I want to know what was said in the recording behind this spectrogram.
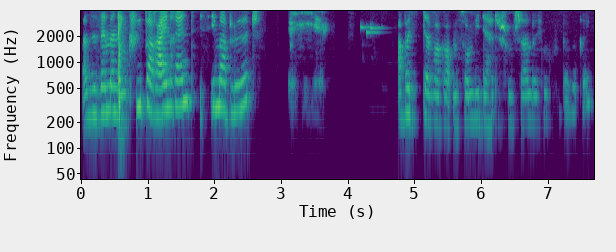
Also wenn man in Creeper reinrennt, ist immer blöd. Aber da war gerade ein Zombie, der hatte schon Schaden durch den Creeper gekriegt.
